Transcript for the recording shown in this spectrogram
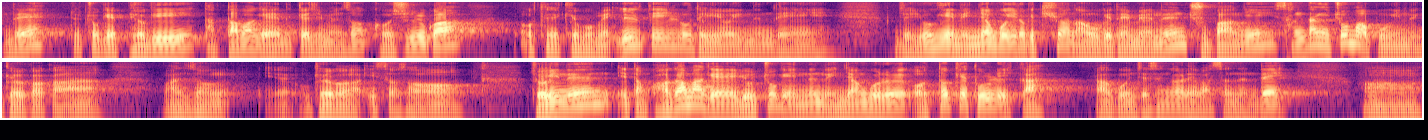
근데 이쪽에 벽이 답답하게 느껴지면서 거실과 어떻게 보면 1대1로 되어 있는데 이제 여기에 냉장고 이렇게 튀어나오게 되면은 주방이 상당히 좁아 보이는 결과가 완성 예, 결과가 있어서 저희는 일단 과감하게 이쪽에 있는 냉장고를 어떻게 돌릴까라고 이제 생각을 해봤었는데 어,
